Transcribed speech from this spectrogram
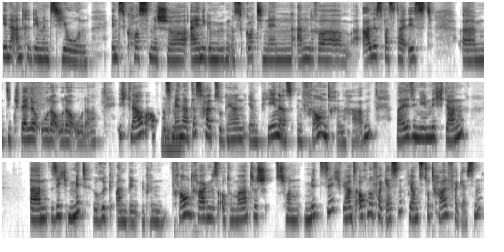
in eine andere Dimension, ins Kosmische. Einige mögen es Gott nennen, andere alles, was da ist, ähm, die Quelle oder oder oder. Ich glaube auch, dass Mhm. Männer deshalb so gern ihren Penis in Frauen drin haben, weil sie nämlich dann ähm, sich mit rückanbinden können. Frauen tragen das automatisch schon mit sich. Wir haben es auch nur vergessen. Wir haben es total vergessen.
